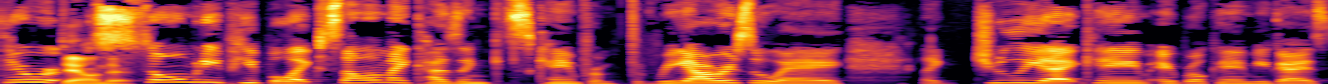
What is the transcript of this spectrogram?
There were down there. so many people. Like some of my cousins came from three hours away. Like Juliet came, April came. You guys,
